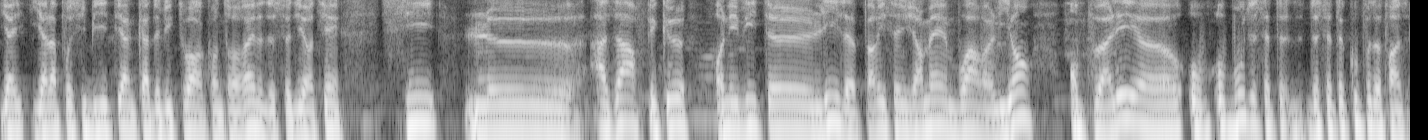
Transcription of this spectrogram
y a, il y a la possibilité en cas de victoire contre Rennes de se dire tiens si le hasard fait que on évite euh, Lille, Paris Saint-Germain, voire Lyon, on peut aller euh, au, au, bout de cette de cette Coupe de France.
